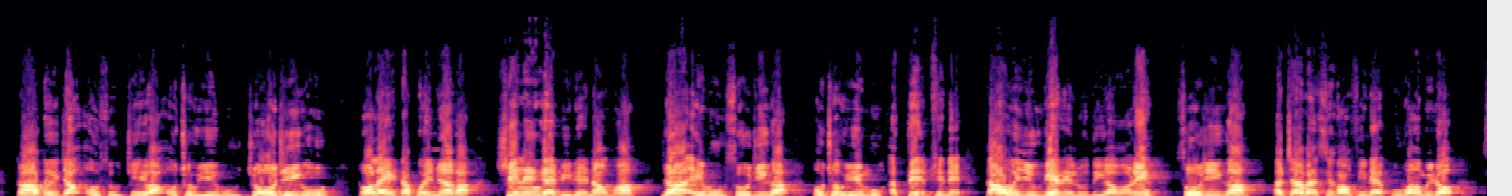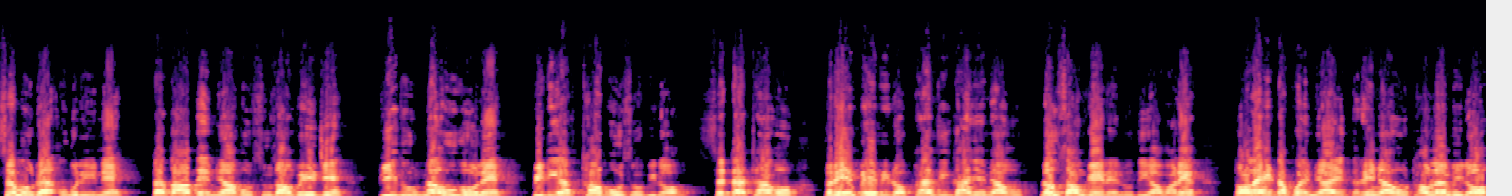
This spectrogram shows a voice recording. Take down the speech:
။ဓာသွေးကြောင့်အုပ်စုကျေးရွာအုပ်ချုပ်ရေးမှုကြော်ကြီးကိုတော်လိုင်းတပ်ဖွဲ့များကရှင်းလင်းခဲ့ပြီးတဲ့နောက်မှာရာအိမ်မှုစိုးကြီးကအုပ်ချုပ်ရေးမှုအစ်စ်အဖြစ်နဲ့တာဝန်ယူခဲ့တယ်လို့သိရပါတယ်။စိုးကြီးကအကြမ်းဖက်စစ်ကောင်စီနဲ့ပူးပေါင်းပြီးတော့စစ်မှုထမ်းဥပဒေနဲ့တပ်သားတဲ့များကိုစုဆောင်းပေးခြင်းပြည်သူနှစ်ဦးကိုလည်း PDF ထောက်ဖို့ဆိုပြီးတော့စစ်တပ်ထံကိုသတင်းပေးပြီးတော့ဖမ်းဆီးခိုင်းခြင်းများကိုလှုပ်ဆောင်ခဲ့တယ်လို့သိရပါတယ်တော်လိုင်းတပ်ဖွဲ့များရဲ့သတင်းများကိုထောက်လှမ်းပြီးတော့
